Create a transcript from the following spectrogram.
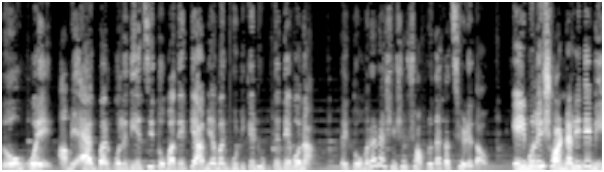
নো ওয়ে আমি একবার বলে দিয়েছি, তোমাদেরকে আমি আমার বুটিকে ঢুকতে দেব না। তাই তোমরা না সেসব স্বপ্ন দেখা ছেড়ে দাও। এই বলে স্বর্ণালী দেবী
